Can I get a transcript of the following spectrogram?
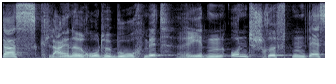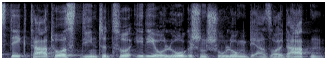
Das kleine rote Buch mit Reden und Schriften des Diktators diente zur ideologischen Schulung der Soldaten.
